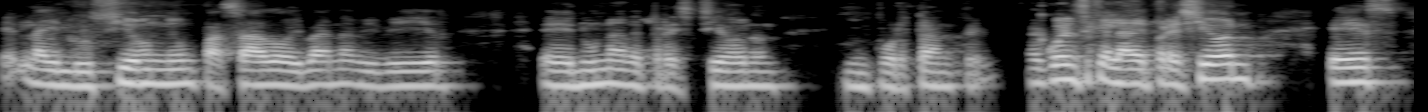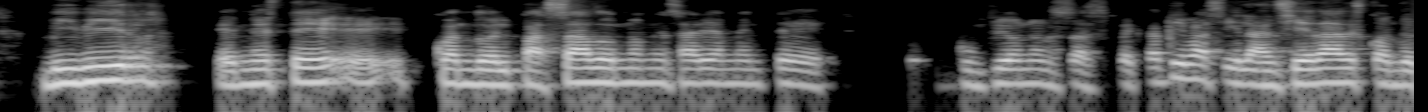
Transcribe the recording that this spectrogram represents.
la ilusión de un pasado y van a vivir en una depresión importante. Acuérdense que la depresión es vivir en este, eh, cuando el pasado no necesariamente cumplió nuestras expectativas y la ansiedad es cuando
